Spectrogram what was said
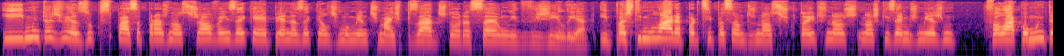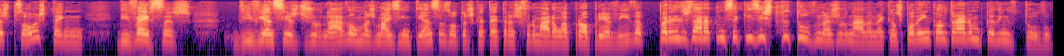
e muitas vezes o que se passa para os nossos jovens é que é apenas aqueles momentos mais pesados de oração e de vigília. E para estimular a participação dos nossos escuteiros, nós, nós quisemos mesmo falar com muitas pessoas que têm diversas vivências de jornada, umas mais intensas, outras que até transformaram a própria vida, para lhes dar a conhecer que existe de tudo na jornada, não é? Que eles podem encontrar um bocadinho de tudo.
